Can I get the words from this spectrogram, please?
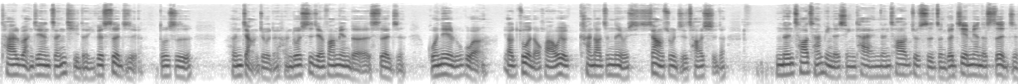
它软件整体的一个设计都是很讲究的，很多细节方面的设置，国内如果要做的话，我有看到真的有像素级抄袭的。能抄产品的形态，能抄就是整个界面的设置，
